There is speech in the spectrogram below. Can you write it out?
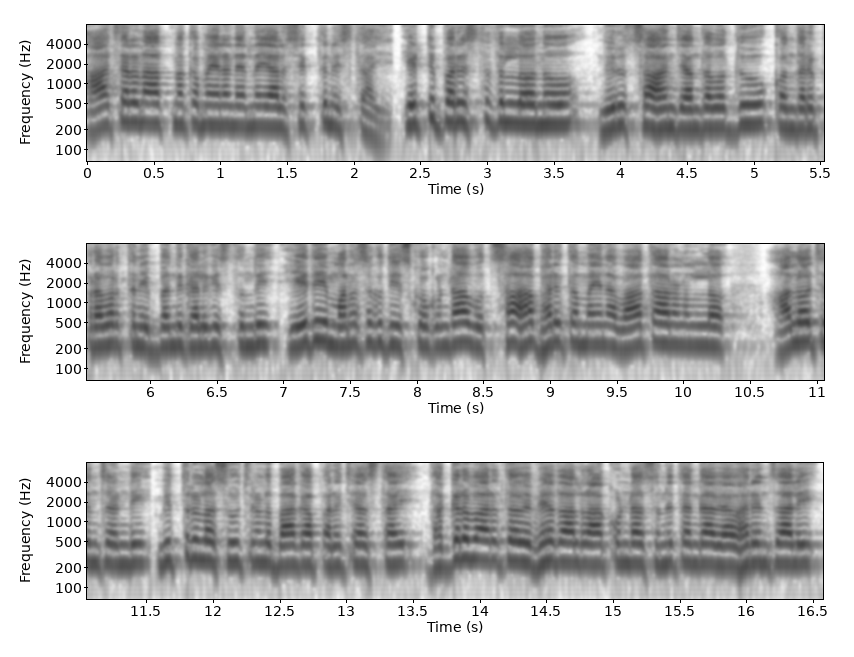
ఆచరణాత్మకమైన నిర్ణయాల శక్తిని ఇస్తాయి. ఎట్టి పరిస్థితుల్లోనూ నిరుత్సాహం చెందవద్దు. కొందరి ప్రవర్తన ఇబ్బంది కలిగిస్తుంది. ఏది మనసుకు తీసుకోకుండా ఉత్సాహభరితమైన వాతావరణంలో ఆలోచించండి. మిత్రుల సూచనలు బాగా పనిచేస్తాయి. దగ్గర వారితో విభేదాలు రాకుండా సున్నితంగా వ్యవహరించాలి.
